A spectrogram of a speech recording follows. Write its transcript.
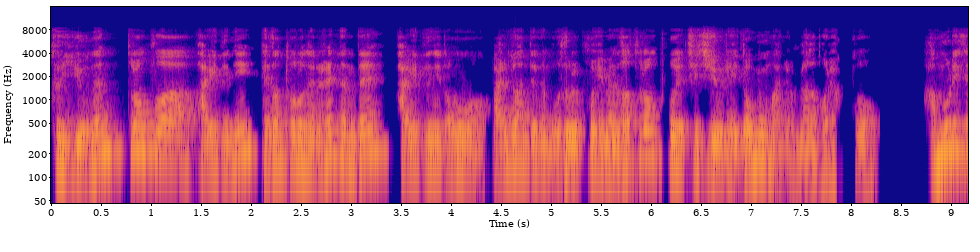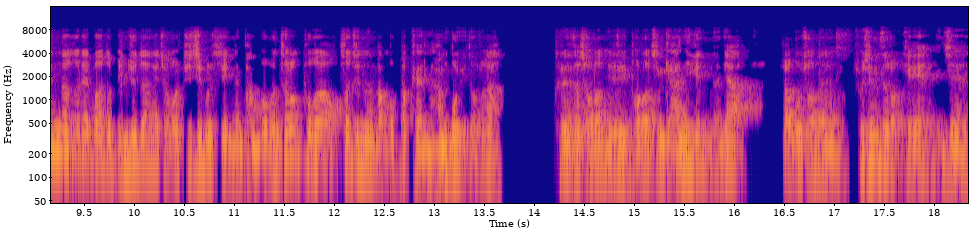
그 이유는 트럼프와 바이든이 대선 토론회를 했는데 바이든이 너무 말도 안 되는 모습을 보이면서 트럼프의 지지율이 너무 많이 올라가 버렸고 아무리 생각을 해봐도 민주당이 저걸 뒤집을 수 있는 방법은 트럼프가 없어지는 방법밖에 안 보이더라. 그래서 저런 일이 벌어진 게 아니겠느냐라고 저는 조심스럽게 이제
